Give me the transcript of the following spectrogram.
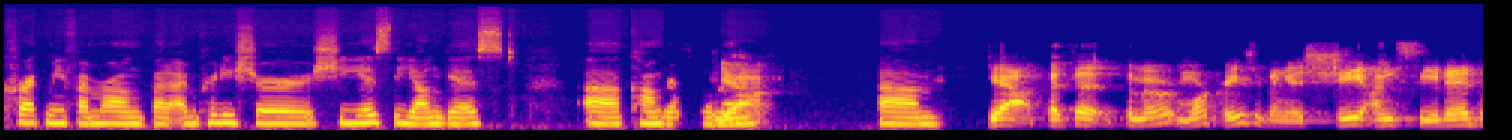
correct me if I'm wrong, but I'm pretty sure she is the youngest uh, congresswoman. Yeah. Um, Yeah, but the the more, more crazy thing is she unseated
